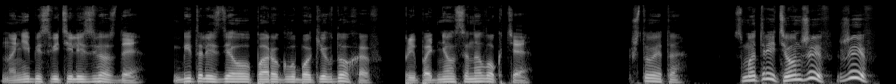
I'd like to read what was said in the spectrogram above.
на небе светились звезды. Битали сделал пару глубоких вдохов, приподнялся на локте. «Что это?» «Смотрите, он жив! Жив!»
